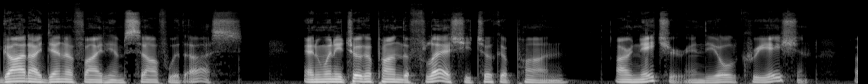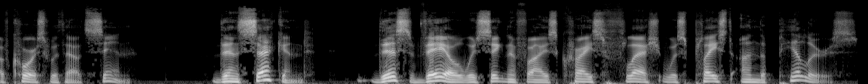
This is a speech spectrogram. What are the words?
God identified himself with us. And when he took upon the flesh, he took upon our nature in the old creation, of course, without sin. Then, second, this veil, which signifies Christ's flesh, was placed on the pillars,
